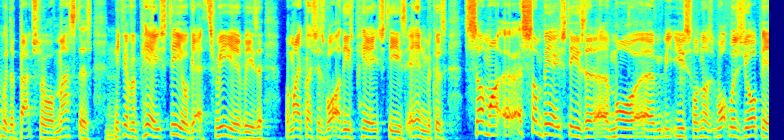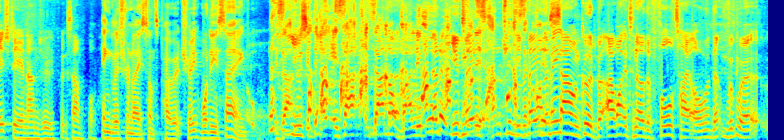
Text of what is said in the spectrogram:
with a bachelor or master's, mm. and if you have a PhD, you'll get a three-year visa. But my question is, what are these PhDs in? Because some are, uh, some PhDs are, more um, useful than others. What was your PhD in, Andrew, for example? English Renaissance poetry. What are you saying? Is that, is, that, is that not valuable? No, no, you've made this country country, You've made it sound good, but I wanted to know the full title.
